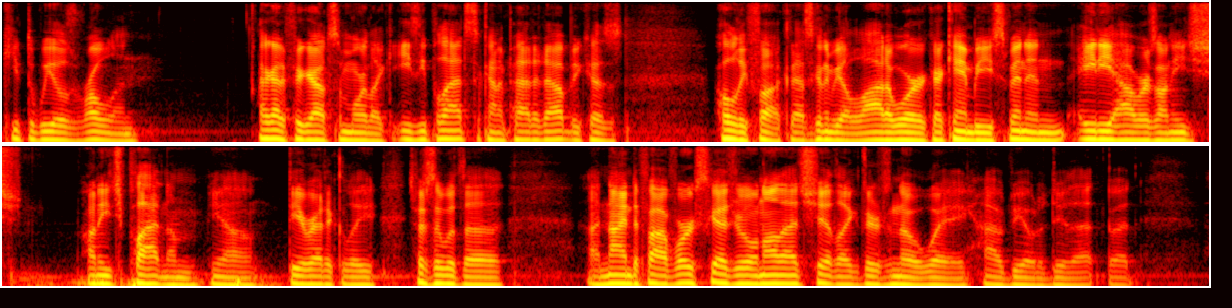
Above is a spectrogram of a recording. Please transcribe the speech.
keep the wheels rolling. I got to figure out some more like easy plats to kind of pad it out because holy fuck, that's going to be a lot of work. I can't be spending 80 hours on each on each platinum, you know, theoretically, especially with a a 9 to 5 work schedule and all that shit. Like there's no way I would be able to do that, but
